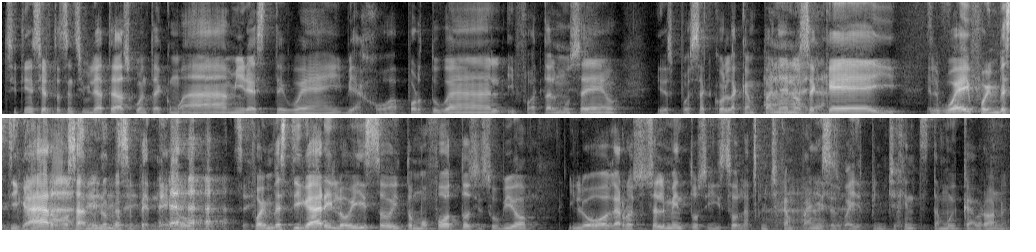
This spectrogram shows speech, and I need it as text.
si tienes cierta sensibilidad te das cuenta de como, ah, mira, este güey viajó a Portugal y fue a tal museo y después sacó la campaña de no ah, sé qué y el güey fue a investigar, ah, o sea, a mí no me hace pendejo. Fue a investigar y lo hizo y tomó fotos y subió y luego agarró esos elementos y hizo la pinche campaña y dices, güey, pinche gente está muy cabrona.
